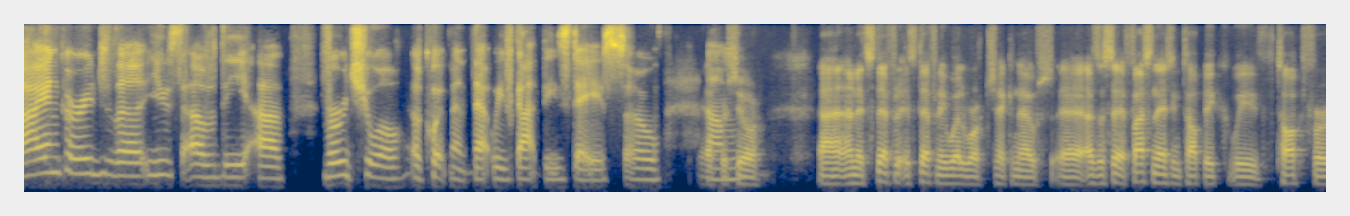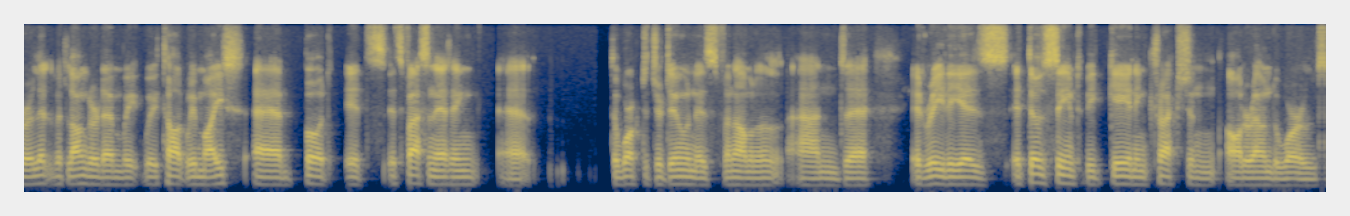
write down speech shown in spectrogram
I encourage the use of the uh, virtual equipment that we've got these days. So, yeah, um, for sure. Uh, and it's definitely it's definitely well worth checking out. Uh, as I say, a fascinating topic. We've talked for a little bit longer than we, we thought we might, uh, but it's it's fascinating. Uh, the work that you're doing is phenomenal, and uh, it really is. It does seem to be gaining traction all around the world.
